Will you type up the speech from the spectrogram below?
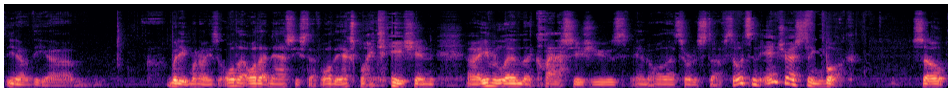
you know the um, what do you, what say? all that all that nasty stuff, all the exploitation, uh, even the class issues and all that sort of stuff. So it's an interesting book. So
